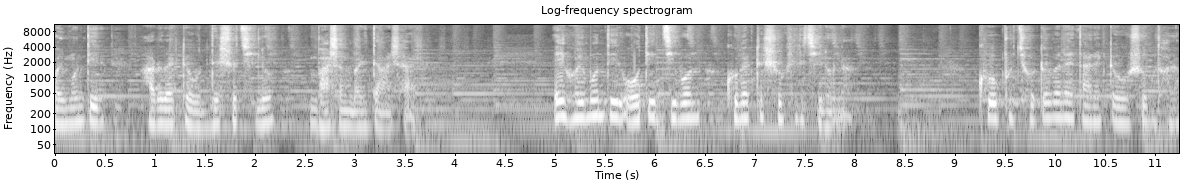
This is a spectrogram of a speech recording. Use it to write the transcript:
হৈমন্তীর আরও একটা উদ্দেশ্য ছিল ভাসান বাড়িতে আসার। এই হৈমন্তীর অতীত জীবন খুব একটা সুখের ছিল না। খুব ছোটবেলায় তার একটা অসুখ ধরা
